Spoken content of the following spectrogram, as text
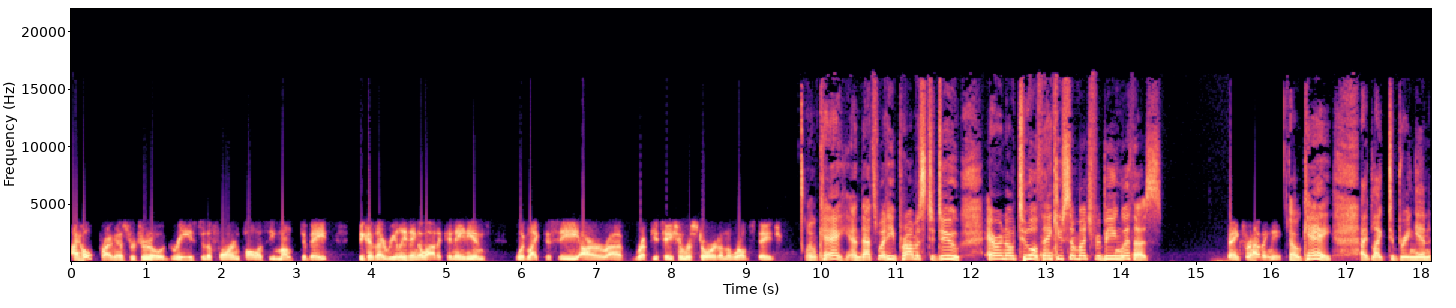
I hope Prime Minister Trudeau agrees to the foreign policy Munk debate because I really think a lot of Canadians would like to see our uh, reputation restored on the world stage. Okay, and that's what he promised to do. Erin O'Toole, thank you so much for being with us. Thanks for having me. Okay. I'd like to bring in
